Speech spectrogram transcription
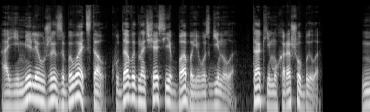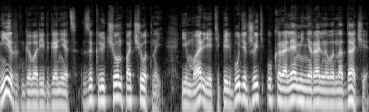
А Емеля уже забывать стал, куда в одночасье баба его сгинула. Так ему хорошо было. «Мир, — говорит гонец, — заключен почетный, и Марья теперь будет жить у короля минерального на даче,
